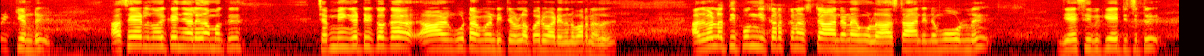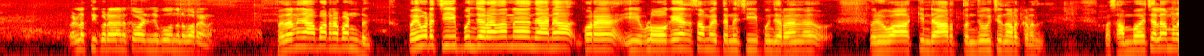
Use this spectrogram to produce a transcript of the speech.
ഒഴുക്കിയുണ്ട് ആ സൈഡിൽ നോക്കിക്കഴിഞ്ഞാൽ നമുക്ക് ചെമ്മീൻ കെട്ടിക്കൊക്കെ ആഴം കൂട്ടാൻ വേണ്ടിയിട്ടുള്ള പരിപാടി എന്നാണ് പറഞ്ഞത്. അത് വെള്ളത്തിൽ പൊങ്ങി കിടക്കുന്ന സ്റ്റാൻഡാണ് മുകളിൽ ആ സ്റ്റാൻഡിന്റെ മുകളിൽ ജെ സി ബി കയറ്റിച്ചിട്ട് വെള്ളത്തിൽ കൂടെ അങ്ങനെ തുഴഞ്ഞു പോകുന്നു പറയണത്. അപ്പോൾ ഇതാണ് ഞാൻ പറഞ്ഞ പണ്ട്. അപ്പോൾ ഇവിടെ ചീപ്പുഞ്ചിറ എന്ന് പറഞ്ഞാൽ ഞാൻ കുറേ ഈ വ്ളോഗ് ചെയ്യുന്ന സമയത്താണ് ചീപ്പുഞ്ചിറ ഒരു വാക്കിന്റെ അർത്ഥം ചോദിച്ച് നടക്കുന്നത് അപ്പോൾ സംഭവിച്ചാൽ നമ്മൾ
